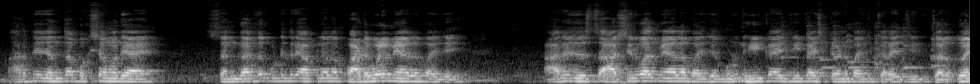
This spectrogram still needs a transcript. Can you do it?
भारतीय जनता पक्षामध्ये आहे. संघाचं कुठेतरी आपल्याला पाठबळ मिळालं पाहिजे. आर एस एसचा आशीर्वाद मिळाला पाहिजे म्हणून ही काय जी काय स्टंटबाजी करायची करतोय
